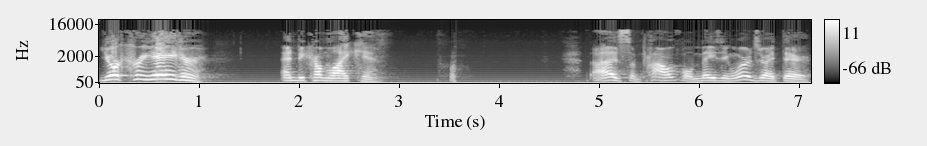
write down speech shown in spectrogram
your Creator and become like Him. that is some powerful, amazing words right there.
